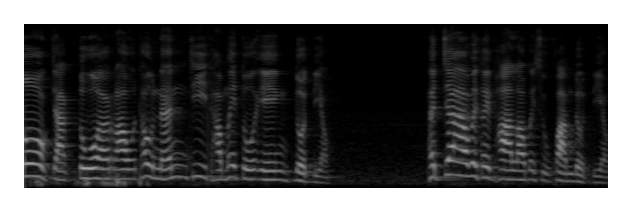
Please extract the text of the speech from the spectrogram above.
นอกจากตัวเราเท่านั้นที่ทำให้ตัวเองโดดเดี่ยว พระเจ้าไม่เคยพาเราไปสู่ความโดดเดี่ยว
